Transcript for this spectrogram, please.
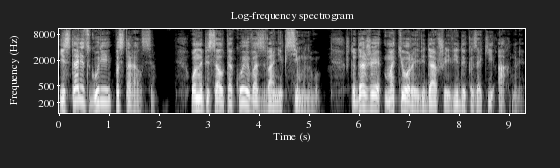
И старец Гурий постарался. Он написал такое воззвание к Симонову, что даже матерые, видавшие виды казаки, ахнули.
